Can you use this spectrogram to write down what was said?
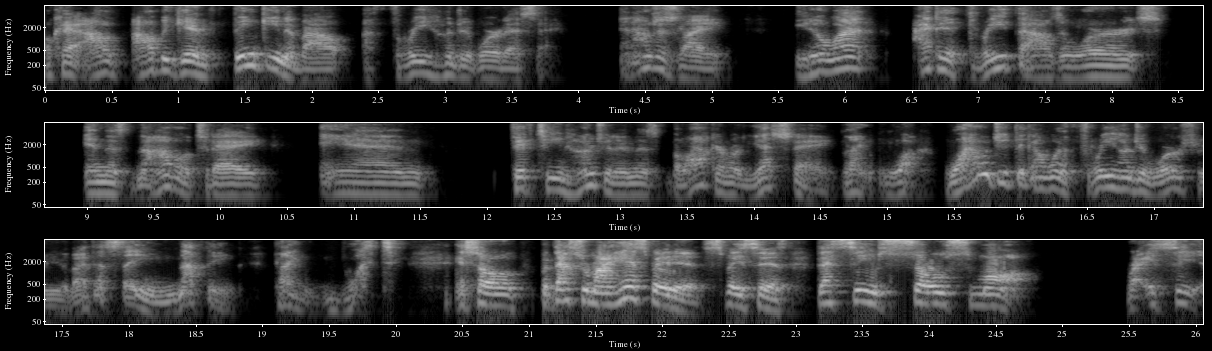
okay, I'll I'll begin thinking about a 300 word essay. And I'm just like, you know what? I did 3,000 words in this novel today and 1500 in this blog I wrote yesterday. Like, what? Why would you think I wanted 300 words for you? Like, that's saying nothing. Like, what? And so, but that's where my headspace is. Space is that seems so small, right? It see,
